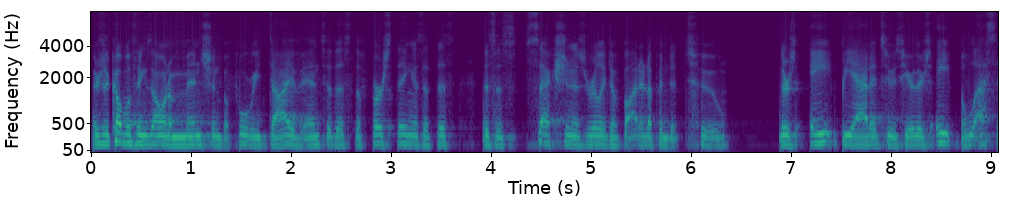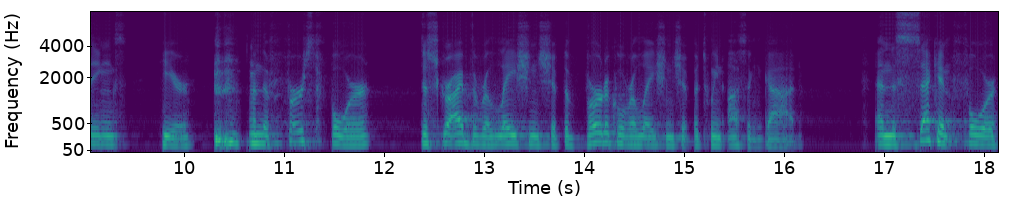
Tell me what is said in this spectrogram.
There's a couple of things I want to mention before we dive into this. The first thing is that this, this is, section is really divided up into two. There's eight beatitudes here, there's eight blessings here. and the first four describe the relationship, the vertical relationship between us and God. And the second four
